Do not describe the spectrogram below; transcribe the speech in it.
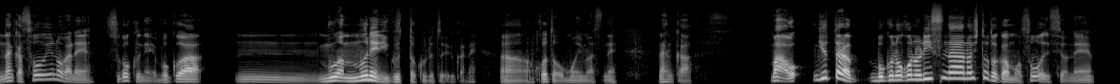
んなんかそういうのがねすごくね僕はうん胸にグッとくるというかねあことを思いますね。なんかまあ言ったら僕のこのリスナーの人とかもそうですよね。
